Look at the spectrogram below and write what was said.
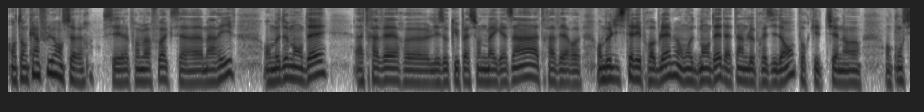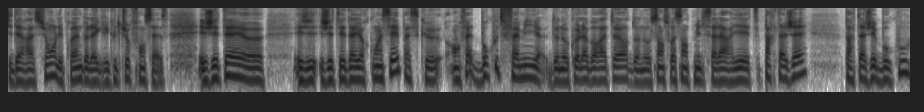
en tant qu'influenceur. C'est la première fois que ça m'arrive. On me demandait à travers euh, les occupations de magasins, à travers, euh, on me listait les problèmes on me demandait d'atteindre le président pour qu'il tienne en, considération les problèmes de l'agriculture française. Et j'étais, euh, j'étais d'ailleurs coincé parce que, en fait, beaucoup de familles de nos collaborateurs, de nos 160 000 salariés, partageaient partageaient beaucoup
